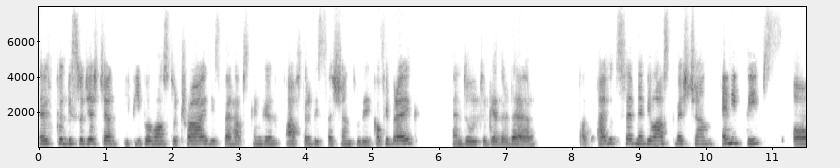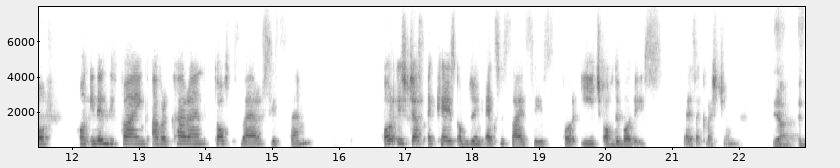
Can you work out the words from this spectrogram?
There could be suggestion if people wants to try this, perhaps can go after this session to the coffee break and do together there. But I would say maybe last question, any tips of on identifying our current software system or it's just a case of doing exercises for each of the bodies? That is a question. Yeah, it's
